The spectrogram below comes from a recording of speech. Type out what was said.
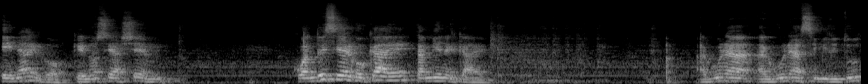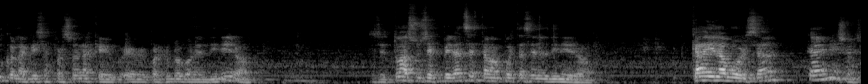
en algo que no sea Shem, cuando ese algo cae, también él cae. ¿Alguna, alguna similitud con aquellas personas que, eh, por ejemplo, con el dinero? Entonces, todas sus esperanzas estaban puestas en el dinero. Cae la bolsa, caen ellos.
